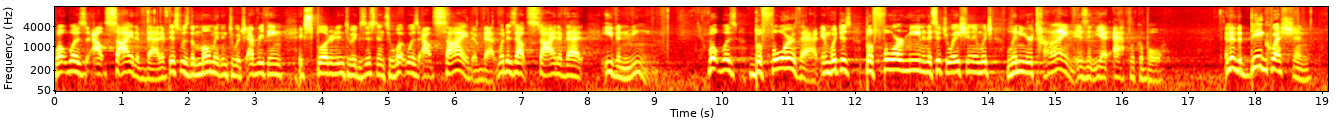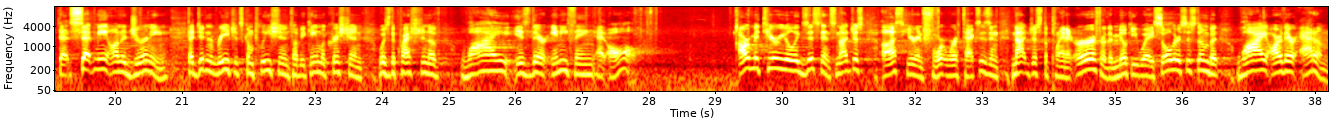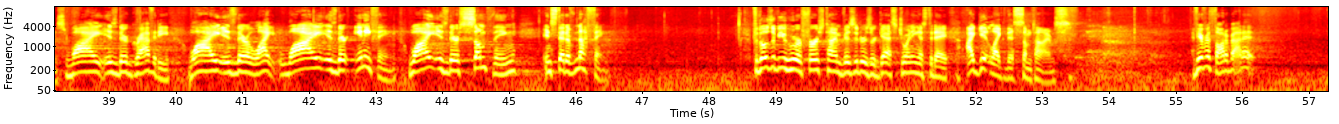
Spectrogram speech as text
What was outside of that? If this was the moment into which everything exploded into existence, what was outside of that? What does outside of that even mean? What was before that? And what does before mean in a situation in which linear time isn't yet applicable? And then the big question that set me on a journey that didn't reach its completion until I became a Christian was the question of why is there anything at all? Our material existence, not just us here in Fort Worth, Texas, and not just the planet Earth or the Milky Way solar system, but why are there atoms? Why is there gravity? Why is there light? Why is there anything? Why is there something instead of nothing? For those of you who are first time visitors or guests joining us today, I get like this sometimes. Have you ever thought about it?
